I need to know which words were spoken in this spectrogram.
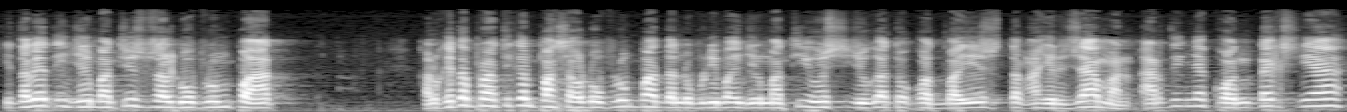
Kita lihat Injil Matius pasal 24 kalau kita perhatikan pasal 24 dan 25 Injil Matius juga atau khotbah Yesus tentang akhir zaman. Artinya konteksnya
